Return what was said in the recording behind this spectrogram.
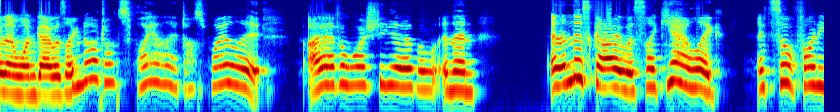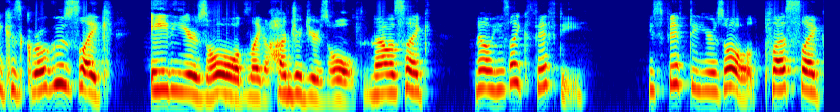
But then one guy was like, "No, don't spoil it. Don't spoil it. I haven't watched it yet." And then, and then this guy was like, "Yeah, like it's so funny because Grogu's like 80 years old, like 100 years old," and I was like, "No, he's like 50." he's 50 years old plus like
